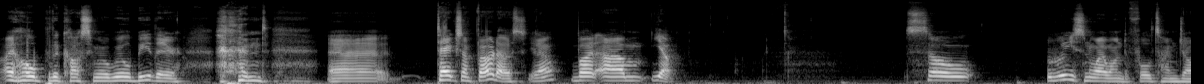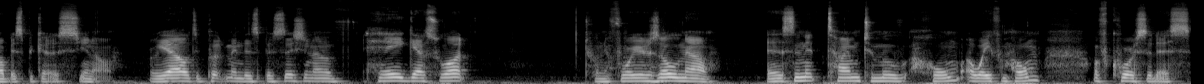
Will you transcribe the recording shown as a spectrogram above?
I hope the customer will be there, and uh, take some photos, you know. But um, yeah. So, reason why I want a full time job is because you know reality put me in this position of hey, guess what? Twenty four years old now. Isn't it time to move home, away from home? Of course it is.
